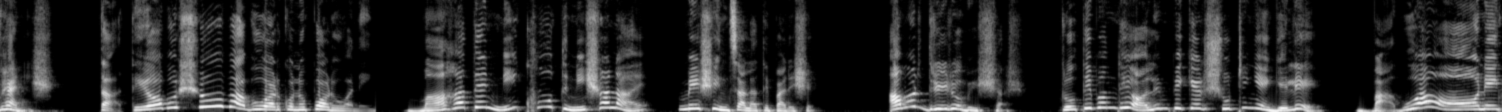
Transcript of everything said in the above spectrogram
ভ্যানিশ। তাতে অবশ্য বাবু আর কোনো পরোয়া নেই। মা হাতে নিখুঁত নিশানায় মেশিন চালাতে পারে সে। আমার দৃঢ় বিশ্বাস, প্রতিবন্ধী অলিম্পিকের শুটিংয়ে গেলে বাবুয়া অনেক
